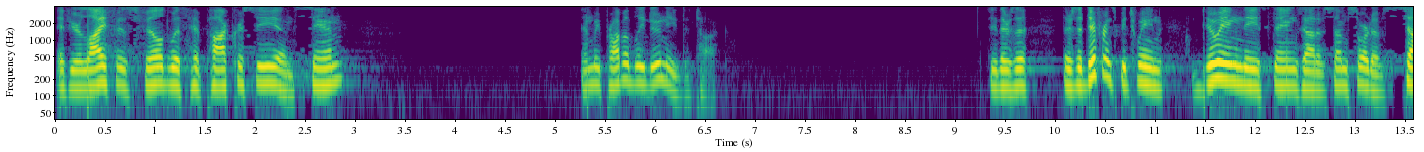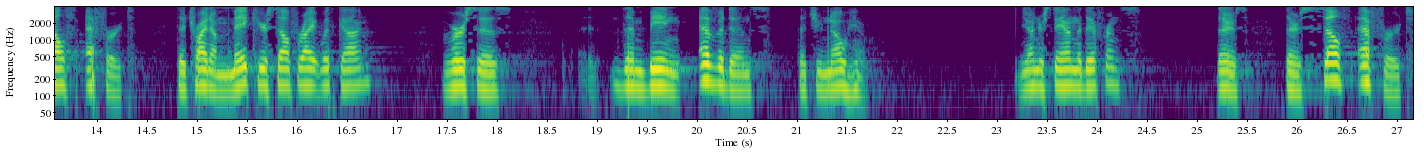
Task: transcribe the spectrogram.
If your life is filled with hypocrisy and sin, then we probably do need to talk. See, there's a, there's a difference between doing these things out of some sort of self effort to try to make yourself right with God versus them being evidence that you know Him. You understand the difference? There's, there's self effort,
